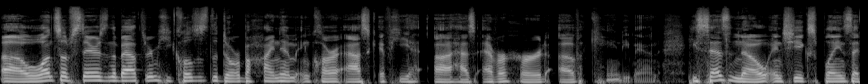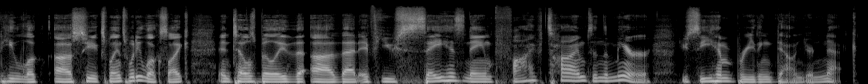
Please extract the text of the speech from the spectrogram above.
Uh, once upstairs in the bathroom, he closes the door behind him, and Clara asks if he uh, has ever heard of Candyman. He says no, and she explains that he look. Uh, she explains what he looks like and tells Billy that, uh, that if you say his name five times in the mirror, you see him breathing down your neck.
